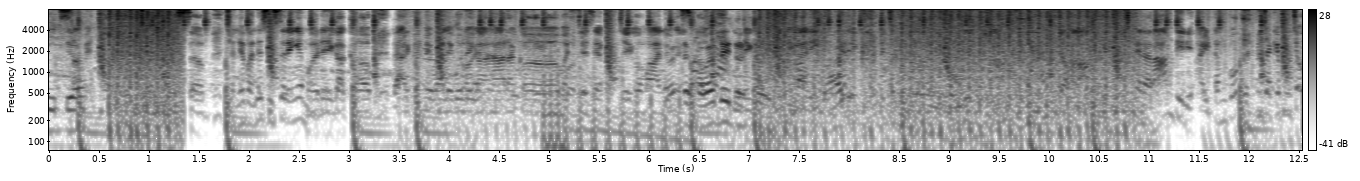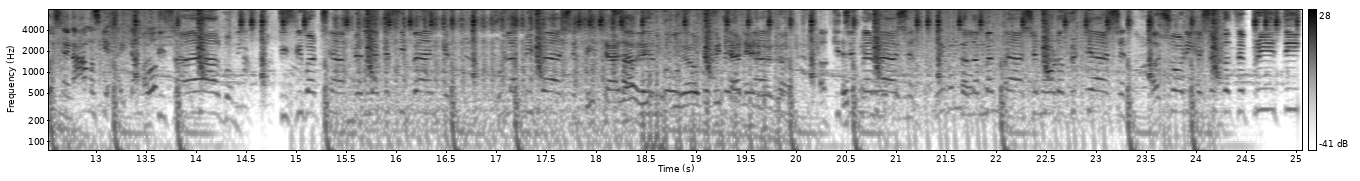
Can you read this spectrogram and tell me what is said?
चूतिया सब चलने वाले सुसरेंगे मरेगा कब? प्यार करने वाले बोलेगा नारा कब? बच्चे से बच्चे को मालूम है सब खबर दे बोलेगा गाली मेरा नाम तेरी आइटम को फिर जाके पूछा उसने नाम उसकी आइटम को। तीसरा एल्बम तीसरी बार चैंपियन लेगेसी बैंक फुल अपनी फ़ैशन पीछे आ जाओ, ये के पीछे नहीं लग रहा। अब किचन में राशन चल मैं फ़ैशन ऑर्डर फिर कैशन और शोरी है शक्ल से प्रीति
